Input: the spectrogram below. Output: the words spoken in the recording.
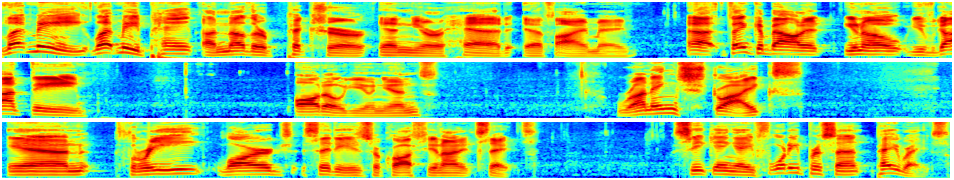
Let me let me paint another picture in your head, if I may. Uh, think about it. You know, you've got the auto unions running strikes in three large cities across the United States, seeking a 40% pay raise.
